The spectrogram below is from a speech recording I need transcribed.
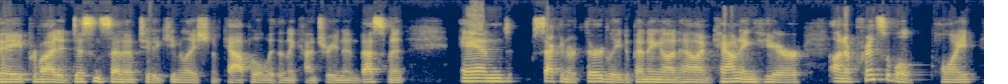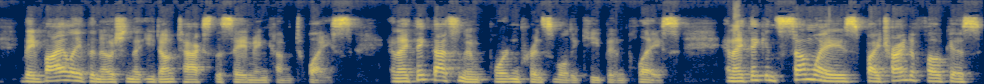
they provide a disincentive to accumulation of capital within the country and investment. And second or thirdly, depending on how I'm counting here, on a principle point, they violate the notion that you don't tax the same income twice. And I think that's an important principle to keep in place. And I think in some ways, by trying to focus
